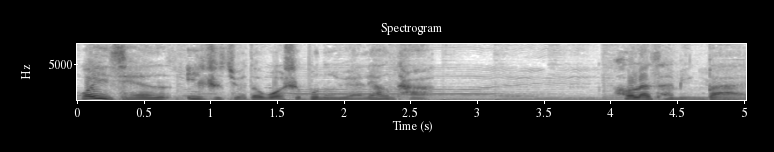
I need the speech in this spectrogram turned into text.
我以前一直觉得我是不能原谅他，后来才明白，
